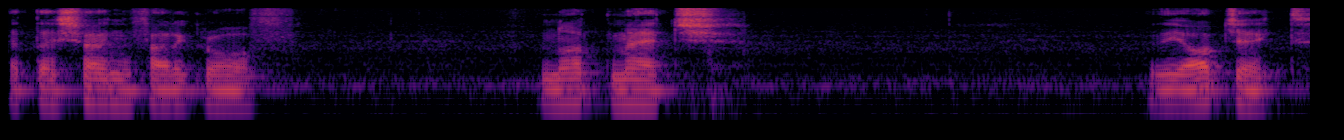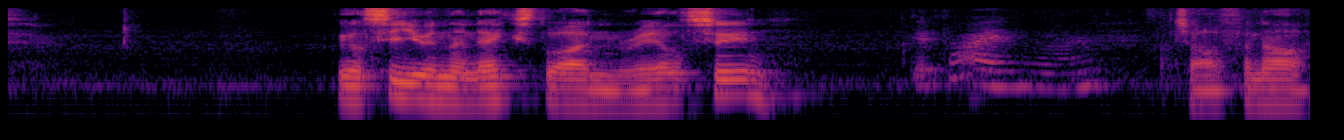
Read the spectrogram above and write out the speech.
that they show in the photograph not match the object? We'll see you in the next one real soon. Goodbye, everyone. Ciao for now.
